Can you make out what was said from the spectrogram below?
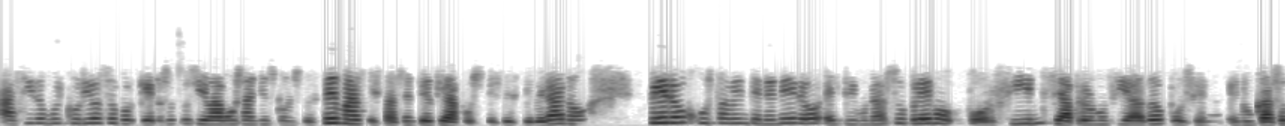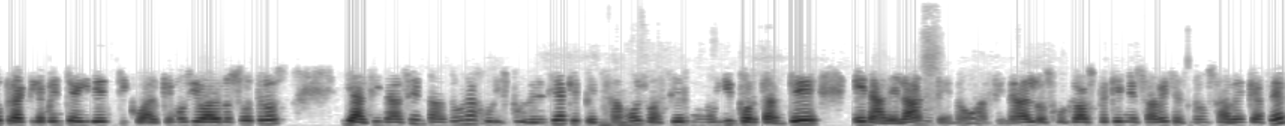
ha sido muy curioso porque nosotros llevamos años con estos temas, esta sentencia pues es de este verano, pero justamente en enero el Tribunal Supremo por fin se ha pronunciado pues en, en un caso prácticamente idéntico al que hemos llevado nosotros y al final sentando una jurisprudencia que pensamos va a ser muy importante en adelante, ¿no? Al final los juzgados pequeños a veces no saben qué hacer,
